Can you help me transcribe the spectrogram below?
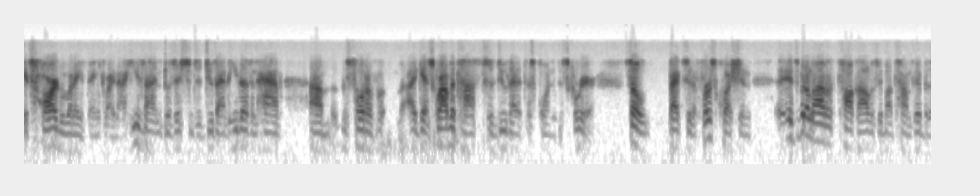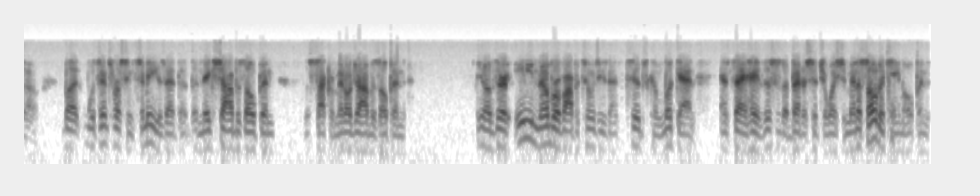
it's hard running things right now. He's not in position to do that. He doesn't have um, the sort of, I guess, gravitas to do that at this point in his career. So back to the first question, it's been a lot of talk, obviously, about Tom Thibodeau. But what's interesting to me is that the, the Knicks job is open, the Sacramento job is open. You know, there are any number of opportunities that Thibs can look at and say, hey, this is a better situation. Minnesota came open,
